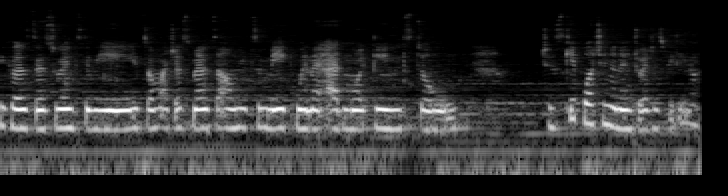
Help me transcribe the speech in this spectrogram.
because there's going to be some adjustments I'll need to make when I add more things. So just keep watching and enjoy this video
